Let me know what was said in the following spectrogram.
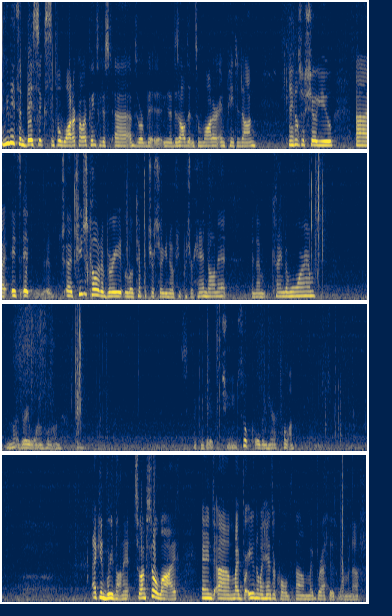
we made some basic, simple watercolor paints. We just uh, absorbed it, you know, dissolved it in some water and painted on. And I can also show you, uh, it's it uh, changes color at a very low temperature. So you know, if you put your hand on it, and I'm kind of warm, I'm not very warm. Hold on. If I can get it to change. It's still cold in here. Hold on. I can breathe on it, so I'm still alive. And um, my even though my hands are cold, um, my breath is warm enough.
